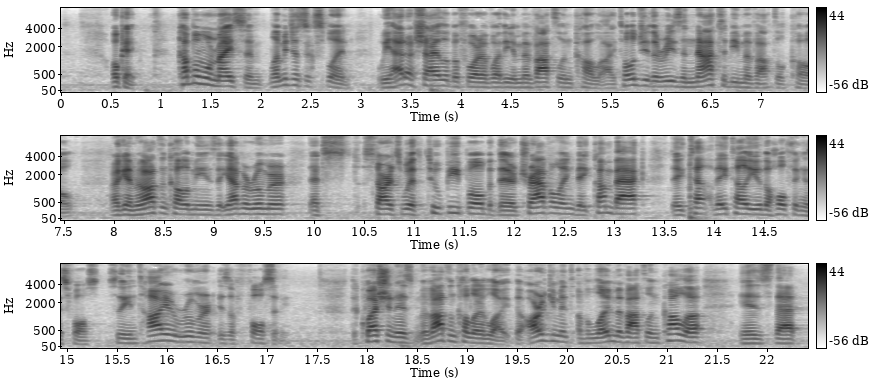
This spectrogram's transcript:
Okay, couple more meisim. Let me just explain. We had a shaila before of whether you're mevatel and kol. I told you the reason not to be mevatel kol Again, Mevatan Kala means that you have a rumor that st- starts with two people, but they're traveling, they come back, they tell they tell you the whole thing is false. So the entire rumor is a falsity. The question is Mevatan Kala or loy. The argument of loy Mevatan Kala is that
